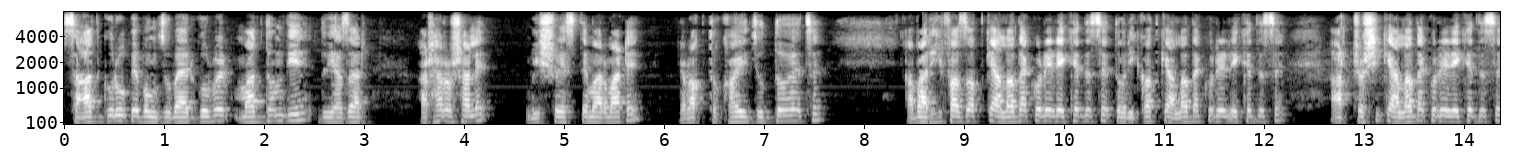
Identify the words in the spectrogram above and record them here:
সাদ গ্রুপ এবং জুবায়ের গ্রুপের মাধ্যম দিয়ে দুই হাজার আঠারো সালে বিশ্ব ইস্তেমার মাঠে রক্তক্ষয়ী যুদ্ধ হয়েছে। আবার হিফাজতকে আলাদা করে রেখে দিছে, তরিকতকে আলাদা করে রেখে দিছে, আট্রসিকে আলাদা করে রেখে দিছে,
